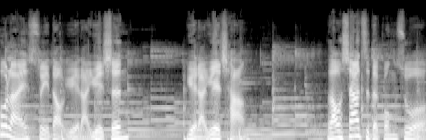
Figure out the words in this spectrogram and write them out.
后来隧道越来越深，越来越长，捞沙子的工作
